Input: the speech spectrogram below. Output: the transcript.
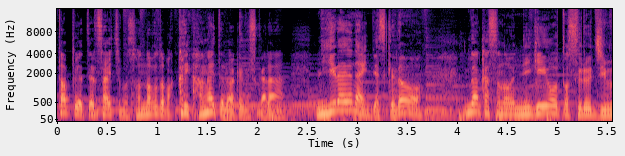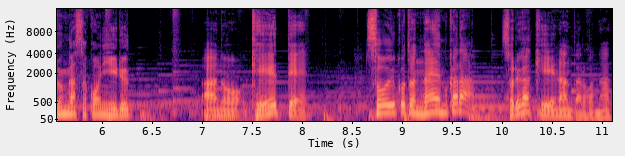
タップやってる最中もそんなことばっかり考えてるわけですから逃げられないんですけどなんかその逃げようとする自分がそこにいるあの経営ってそういうことに悩むからそれが経営なんだろうな。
